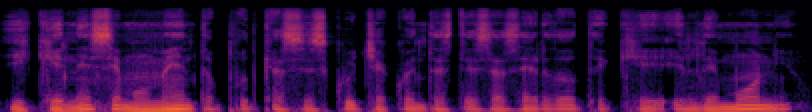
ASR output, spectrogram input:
y que en ese momento, podcast escucha, cuenta este sacerdote que el demonio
